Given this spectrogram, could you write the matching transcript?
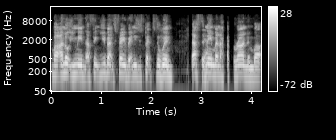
but I know what you mean. I think Eubank's favourite and he's expected to yeah. win. That's the yeah. name and I have around him. But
